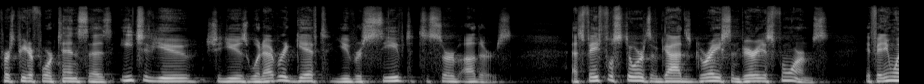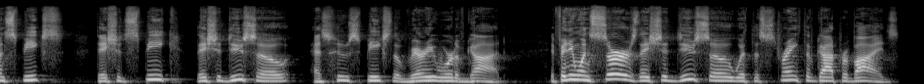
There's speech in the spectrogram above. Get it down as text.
1 Peter 4:10 says, "Each of you should use whatever gift you've received to serve others as faithful stewards of God's grace in various forms. If anyone speaks, they should speak, they should do so as who speaks the very word of God. If anyone serves, they should do so with the strength of God provides,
